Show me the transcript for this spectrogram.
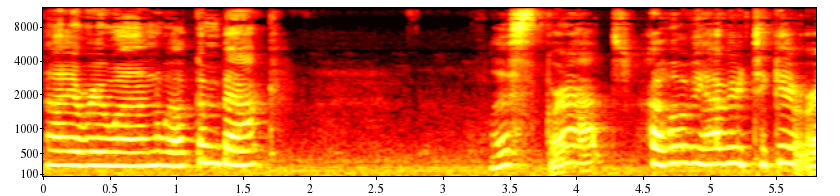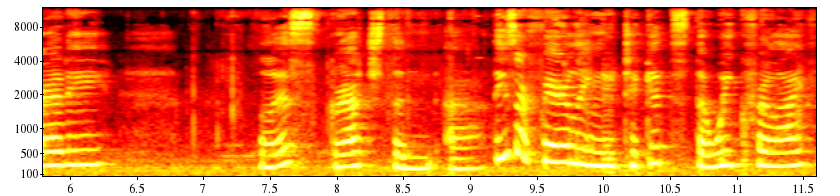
Hi everyone, welcome back. Let's scratch. I hope you have your ticket ready. Let's scratch the, uh, these are fairly new tickets, the Week for Life.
